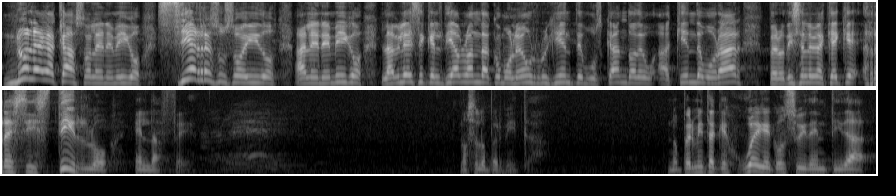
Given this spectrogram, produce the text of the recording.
no le haga caso al enemigo, cierre sus oídos al enemigo. La Biblia dice que el diablo anda como león rugiente buscando a, quien devorar, pero dice la Biblia que hay que resistirlo en la fe. No se lo permita. No permita que juegue con su identidad.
